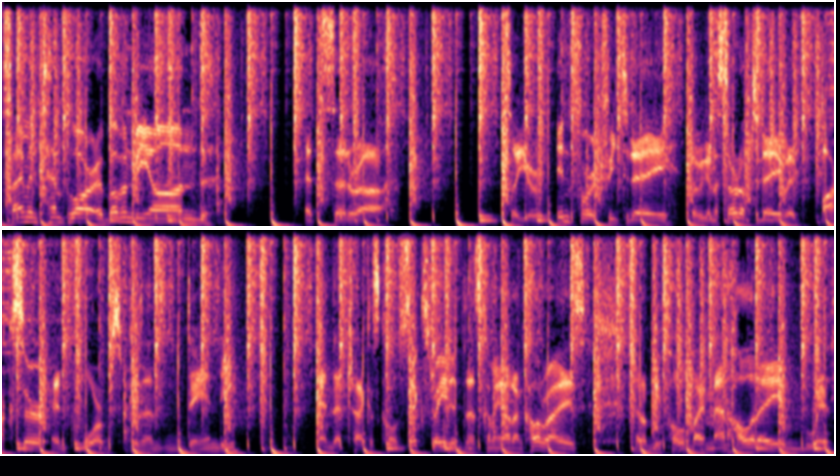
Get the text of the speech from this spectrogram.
Simon Templar, Above and Beyond, etc. So you're in for a treat today. But we're gonna start off today with Boxer and Forbes presents Dandy. And that track is called Sex Rated, that's coming out on Colorize. That'll be followed by Matt Holiday with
